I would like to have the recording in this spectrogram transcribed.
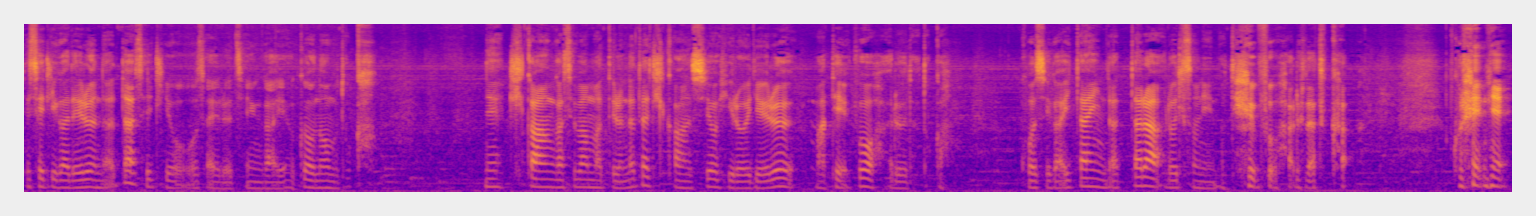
で咳が出るんだったら咳を抑える鎮害薬を飲むとか、ね、気管が狭まってるんだったら気管支を広げる、まあ、テープを貼るだとか。腰が痛いんだったらロキソニンのテープを貼るだとか。これね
